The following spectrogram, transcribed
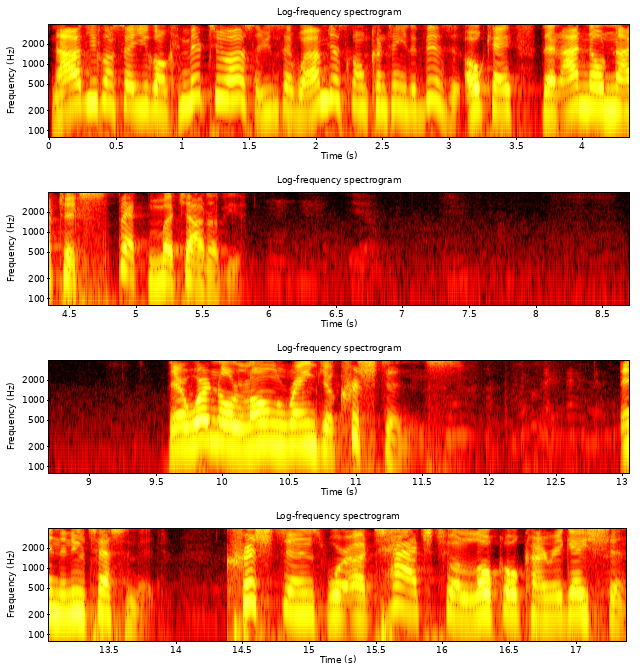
Now, you're going to say you're going to commit to us, or you can say, well, I'm just going to continue to visit. Okay, then I know not to expect much out of you. There were no Lone Ranger Christians in the New Testament. Christians were attached to a local congregation.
